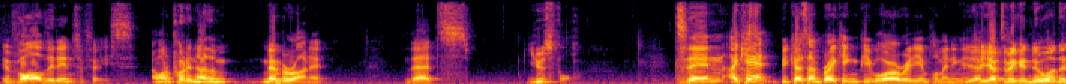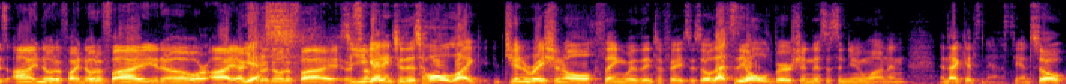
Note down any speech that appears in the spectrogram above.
evolve that interface, I want to put another m- member on it that's useful, then I can't because I'm breaking people who are already implementing it. Yeah, you have to make a new one that's I notify notify, you know, or I extra Yes. notify. Or So you something. get into this whole like generational thing with interfaces. Oh, that's the old version. This is the new one, and and that gets nasty. And so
